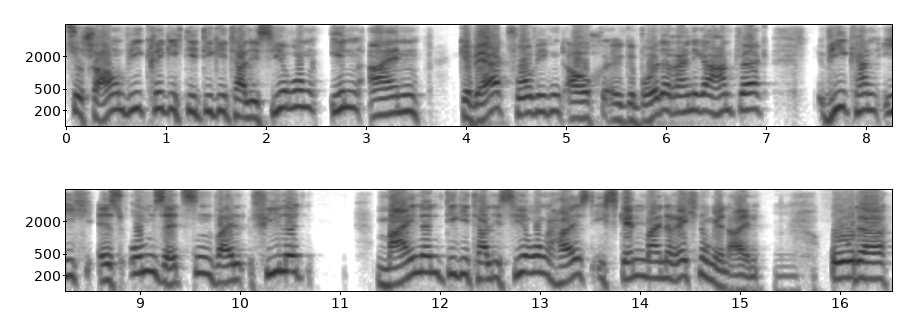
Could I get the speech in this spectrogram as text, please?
zu schauen, wie kriege ich die Digitalisierung in ein Gewerk, vorwiegend auch äh, Gebäudereinigerhandwerk. Wie kann ich es umsetzen? Weil viele meinen, Digitalisierung heißt, ich scanne meine Rechnungen ein. Mhm. Oder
